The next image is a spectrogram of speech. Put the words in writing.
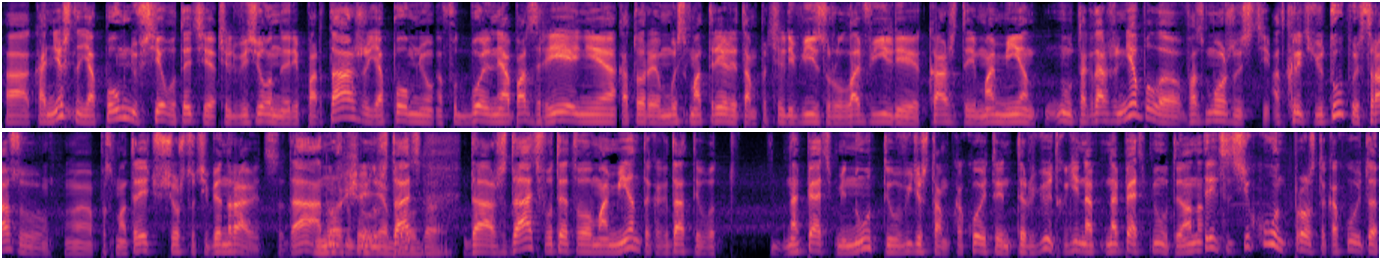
конечно, я помню все вот эти телевизионные репортажи, я помню футбольные обозрения, которые мы смотрели там по телевизору, ловили каждый момент. Ну, тогда же не было возможности открыть YouTube и сразу э, посмотреть все, что тебе нравится, да, а ну, нужно было ждать, было, да. да, ждать вот этого момента, когда ты вот на 5 минут ты увидишь там какое-то интервью, какие на, на 5 минут, и на 30 секунд просто какую-то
